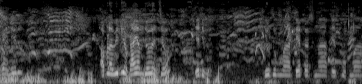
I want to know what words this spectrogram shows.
કાંઈ લીધું આપણા વીડિયો કાયમ જોવે જ છે જેડીભાઈ યુટ્યુબમાં સ્ટેટસમાં ફેસબુકમાં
